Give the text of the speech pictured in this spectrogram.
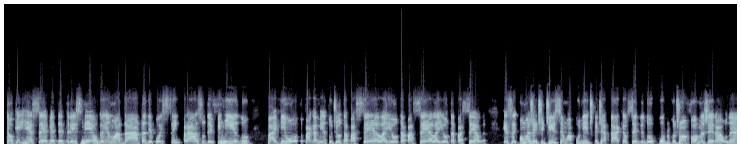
Então, quem recebe até 3 mil ganha numa data, depois, sem prazo definido, vai vir outro pagamento de outra parcela, e outra parcela, e outra parcela. Quer dizer, como a gente disse, é uma política de ataque ao servidor público de uma forma geral, né?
